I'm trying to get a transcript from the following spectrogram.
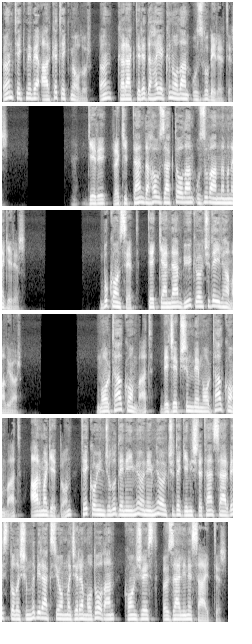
ön tekme ve arka tekme olur. Ön, karaktere daha yakın olan uzvu belirtir. Geri, rakipten daha uzakta olan uzuv anlamına gelir. Bu konsept, Tekken'den büyük ölçüde ilham alıyor. Mortal Kombat, Deception ve Mortal Kombat, Armageddon, tek oyunculu deneyimi önemli ölçüde genişleten serbest dolaşımlı bir aksiyon macera modu olan Conquest özelliğine sahiptir.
